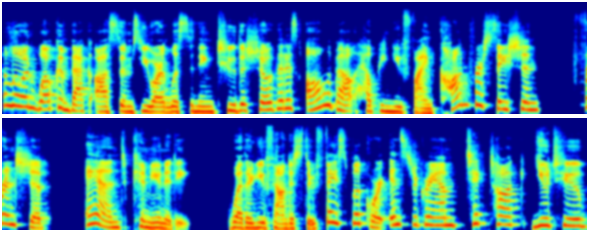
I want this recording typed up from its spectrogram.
Hello and welcome back, Awesomes. You are listening to the show that is all about helping you find conversation, friendship, and community. Whether you found us through Facebook or Instagram, TikTok, YouTube,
